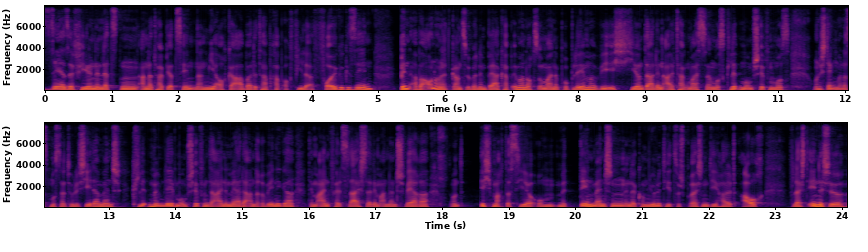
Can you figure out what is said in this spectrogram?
sehr, sehr viel in den letzten anderthalb Jahrzehnten an mir auch gearbeitet habe, habe auch viele Erfolge gesehen, bin aber auch noch nicht ganz über den Berg, habe immer noch so meine Probleme, wie ich hier und da den Alltag meistern muss, Klippen umschiffen muss. Und ich denke mal, das muss natürlich jeder Mensch Klippen im Leben umschiffen, der eine mehr, der andere weniger, dem einen fällt es leichter, dem anderen schwerer. Und ich mache das hier, um mit den Menschen in der Community zu sprechen, die halt auch vielleicht ähnliche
